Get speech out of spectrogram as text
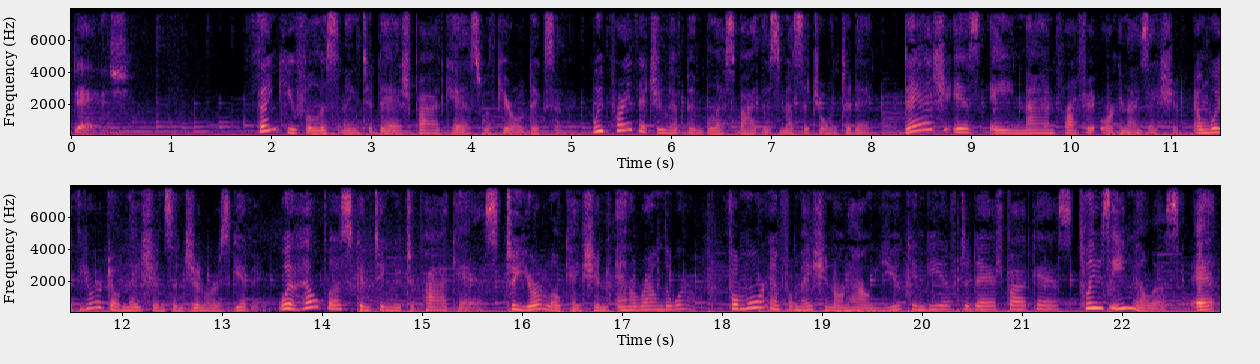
Dash. Thank you for listening to Dash Podcast with Carol Dixon. We pray that you have been blessed by this message on today. Dash is a nonprofit organization, and with your donations and generous giving, will help us continue to podcast to your location and around the world. For more information on how you can give to Dash Podcast, please email us at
